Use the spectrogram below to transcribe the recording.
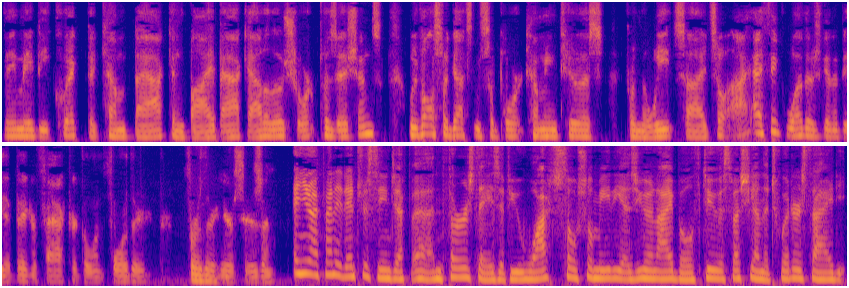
they may be quick to come back and buy back out of those short positions. We've also got some support coming to us from the wheat side. So I, I think weather's going to be a bigger factor going further further here, Susan. And you know, I find it interesting, Jeff, uh, on Thursdays, if you watch social media as you and I both do, especially on the Twitter side,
